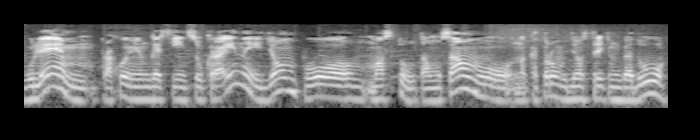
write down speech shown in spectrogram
гуляем, проходим мимо гостиницы Украины, идем по мосту, тому самому, на котором в 93 году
